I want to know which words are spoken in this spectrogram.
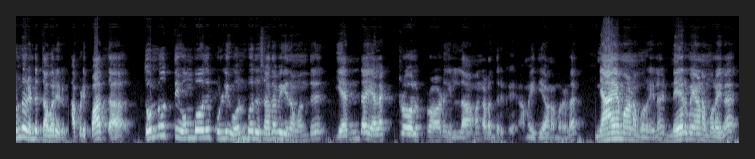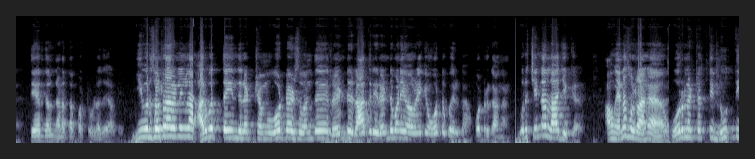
ஒன்று ரெண்டு தவறு இருக்கும். அப்படி பார்த்தா தொண்ணூற்றி ஒம்பது புள்ளி ஒன்பது சதவிகிதம் வந்து எந்த எலக்ட்ரோல் ப்ராடும் இல்லாமல் நடந்திருக்கு. அமைதியான முறையில் நியாயமான முறையில் நேர்மையான முறையில் தேர்தல் நடத்தப்பட்டுள்ளது அப்படின்னு. இவர் சொல்றாரு இல்லைங்களா அறுபத்தைந்து லட்சம் ஓட்டர்ஸ் வந்து ரெண்டு ராத்திரி ரெண்டு மணி வரைக்கும் ஓட்டு போயிருக்காங்க போட்டிருக்காங்க ஒரு சின்ன லாஜிக் அவங்க என்ன சொல்றாங்க? ஒரு லட்சத்தி நூத்தி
